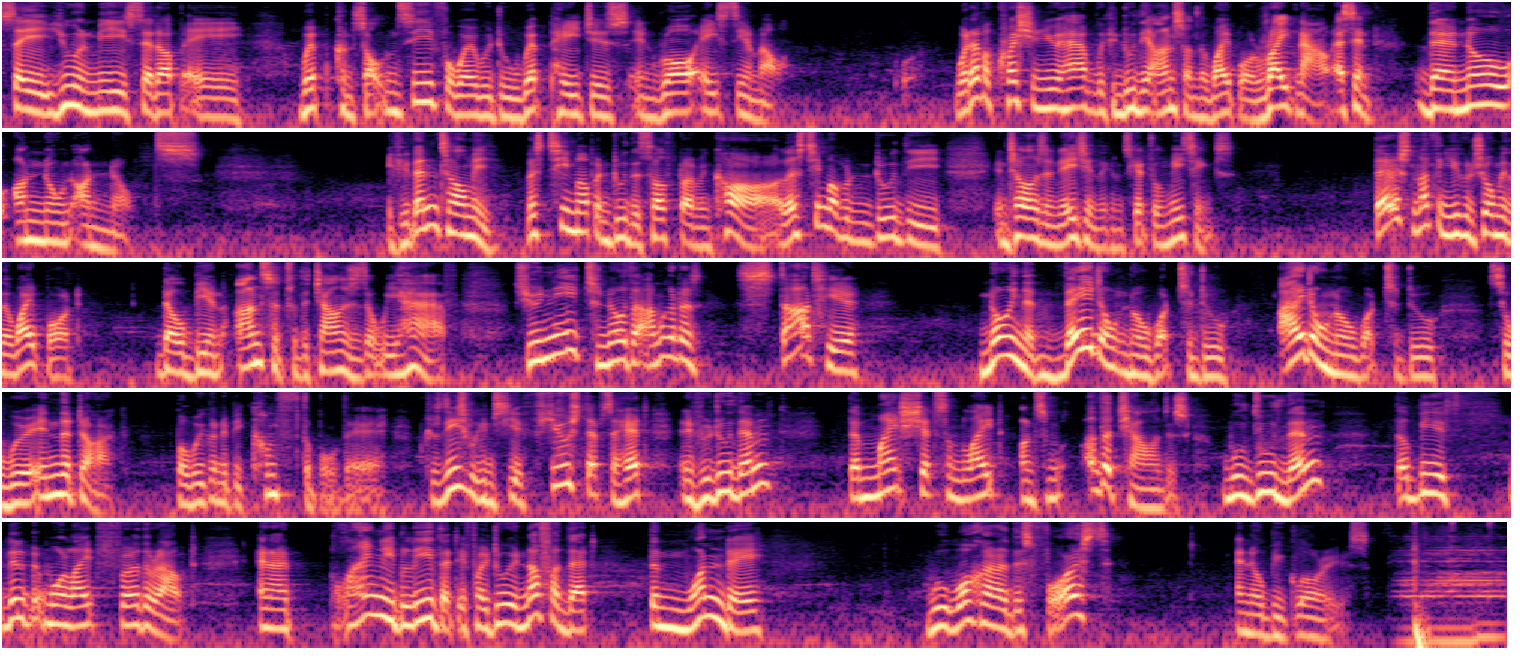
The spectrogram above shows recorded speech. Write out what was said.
say you and me set up a web consultancy for where we do web pages in raw HTML. Whatever question you have, we can do the answer on the whiteboard right now, as in there are no unknown unknowns. If you then tell me, let's team up and do the self-driving car, let's team up and do the intelligent agent that can schedule meetings, there is nothing you can show me on the whiteboard that will be an answer to the challenges that we have. So you need to know that I'm going to start here knowing that they don't know what to do, I don't know what to do, so we're in the dark, but we're going to be comfortable there. Because these we can see a few steps ahead, and if we do them, that might shed some light on some other challenges. We'll do them, there'll be a little bit more light further out. And I blindly believe that if I do enough of that, then one day we'll walk out of this forest and it'll be glorious.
